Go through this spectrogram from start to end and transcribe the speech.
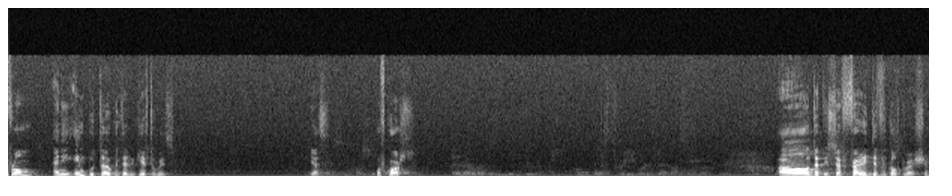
from any input tokens that we give to it. Yes, of course. Oh, that is a very difficult question.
